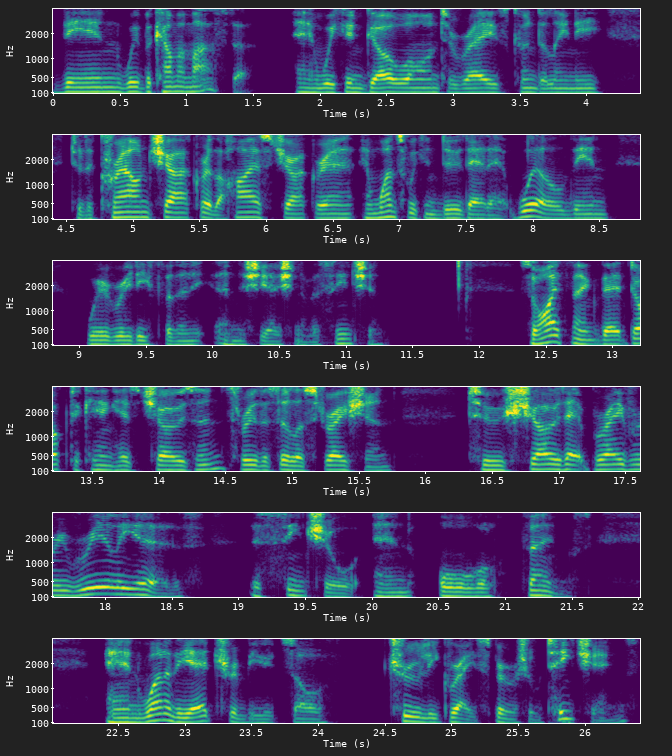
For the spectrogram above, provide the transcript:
then we become a master and we can go on to raise Kundalini to the crown chakra, the highest chakra. And once we can do that at will, then we're ready for the initiation of ascension. So I think that Dr. King has chosen through this illustration to show that bravery really is essential in all things. And one of the attributes of truly great spiritual teachings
